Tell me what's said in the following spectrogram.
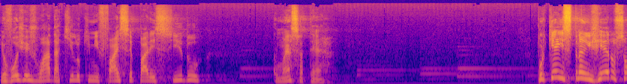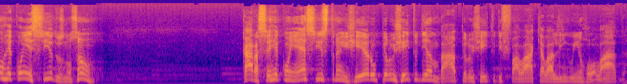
Eu vou jejuar daquilo que me faz ser parecido com essa terra. Porque estrangeiros são reconhecidos, não são? Cara, você reconhece estrangeiro pelo jeito de andar, pelo jeito de falar, aquela língua enrolada.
